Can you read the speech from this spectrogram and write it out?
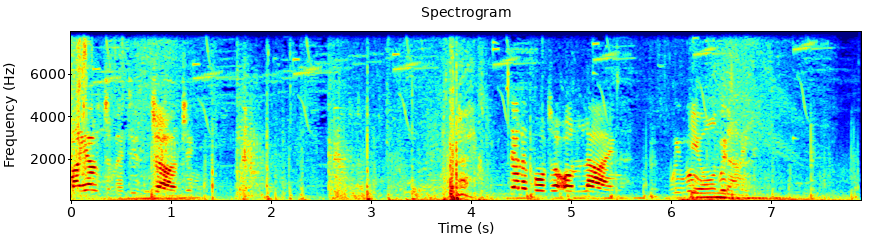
My ultimate is charging. Teleporter online. We ¿Qué move onda? quickly.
